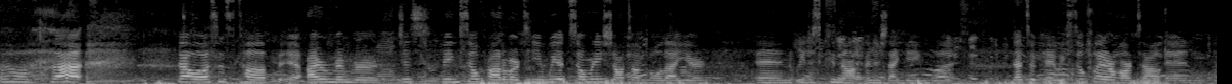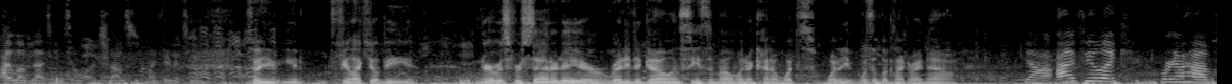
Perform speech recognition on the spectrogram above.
Oh, that that loss was tough. I remember just being so proud of our team. We had so many shots on goal that year, and we just could not finish that game. But that's okay. We still played our hearts out, and I love that team so much. That was my favorite team. So you, you feel like you'll be nervous for Saturday or ready to go and seize the moment or kind of what's what you, what's it look like right now? Yeah, I feel like we're gonna have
